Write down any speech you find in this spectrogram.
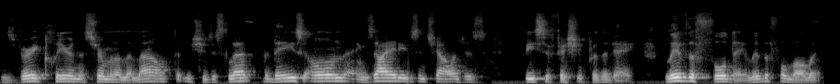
He's very clear in the Sermon on the Mount that we should just let the day's own anxieties and challenges be sufficient for the day. Live the full day, live the full moment.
